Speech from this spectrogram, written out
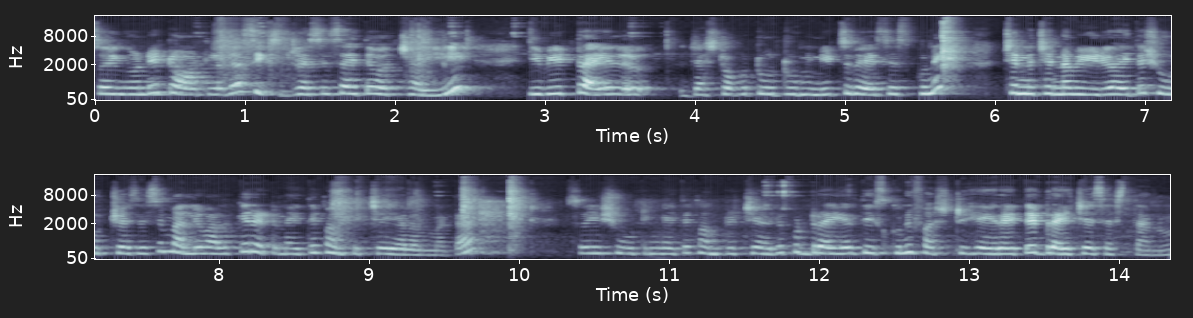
సో ఇంకోండి టోటల్గా సిక్స్ డ్రెస్సెస్ అయితే వచ్చాయి. ఇవి ట్రయల్ జస్ట్ ఒక టూ టూ మినిట్స్ వేసేసుకుని చిన్న చిన్న వీడియో అయితే షూట్ చేసేసి మళ్ళీ వాళ్ళకి రిటర్న్ అయితే పంపించేయాలన్నమాట. సో ఈ షూటింగ్ అయితే కంప్లీట్ చేయాలి. ఇప్పుడు డ్రైయర్ తీసుకుని ఫస్ట్ హెయిర్ అయితే డ్రై చేసేస్తాను.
